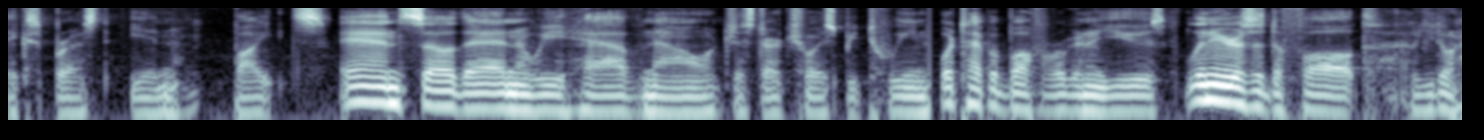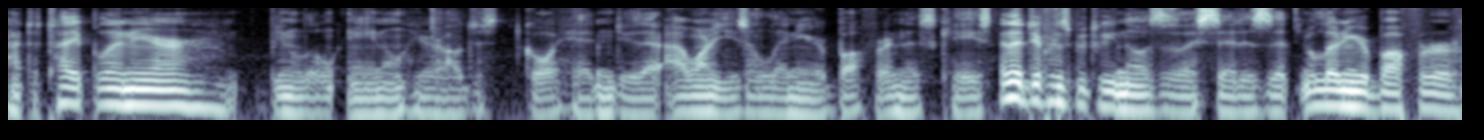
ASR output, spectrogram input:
expressed in bytes. And so then we have now just our choice between what type of buffer we're going to use. Linear is a default. You don't have to type linear. Being a little anal here, I'll just go ahead and do that. I want to use a linear buffer in this case. And the difference between those, as I said, is that a linear buffer,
